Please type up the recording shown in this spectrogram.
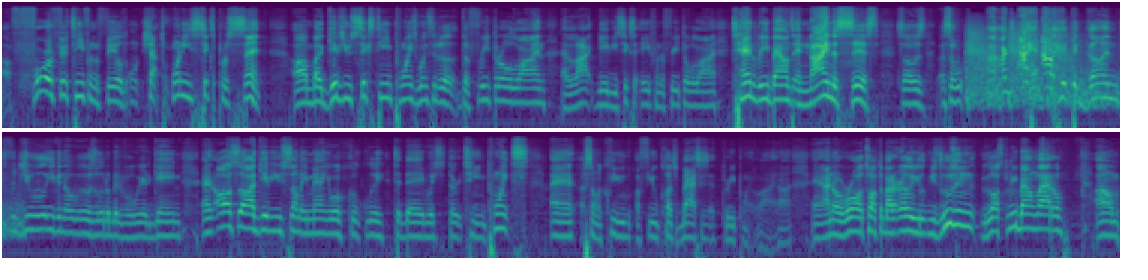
Uh, 4 of 15 from the field, shot 26%, um, but gives you 16 points, went to the, the free throw line. A lot gave you 6 to 8 from the free throw line, 10 rebounds, and 9 assists. So, was, so I, I, I, will hit the gun for Jewel, even though it was a little bit of a weird game. And also, I'll give you some Immanuel Quickley today with 13 points and some a few, a few clutch baskets at three point line. Uh, and I know Raw talked about it earlier. We, losing, we lost rebound lateral, um,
